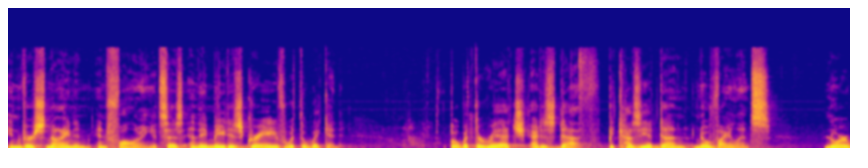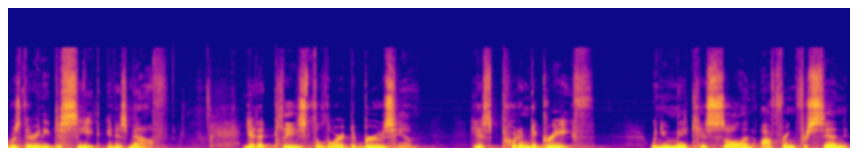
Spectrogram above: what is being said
In verse 9 and, and following, it says, And they made his grave with the wicked, but with the rich at his death, because he had done no violence, nor was there any deceit in his mouth. Yet it pleased the Lord to bruise him. He has put him to grief. When you make his soul an offering for sin,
